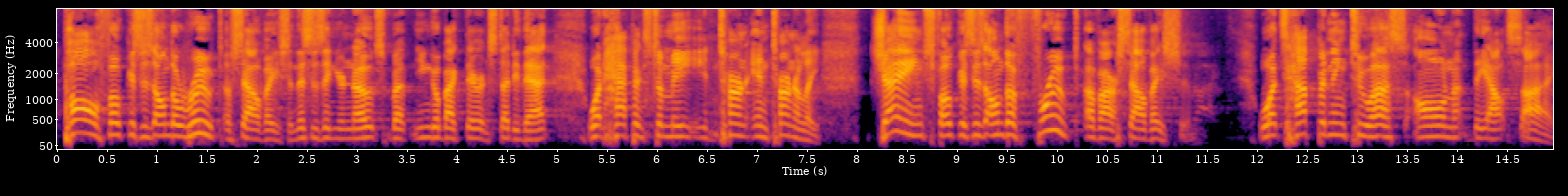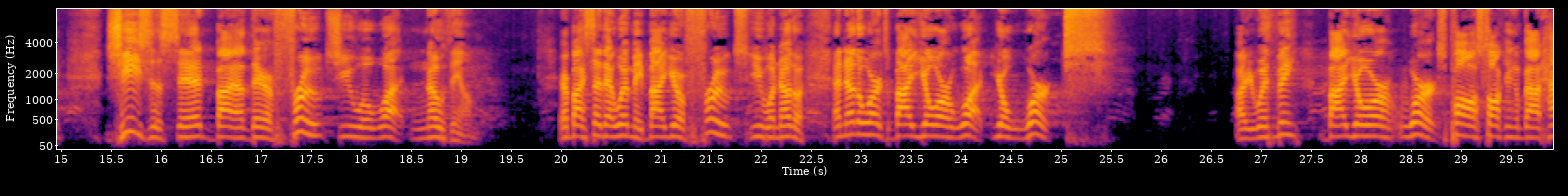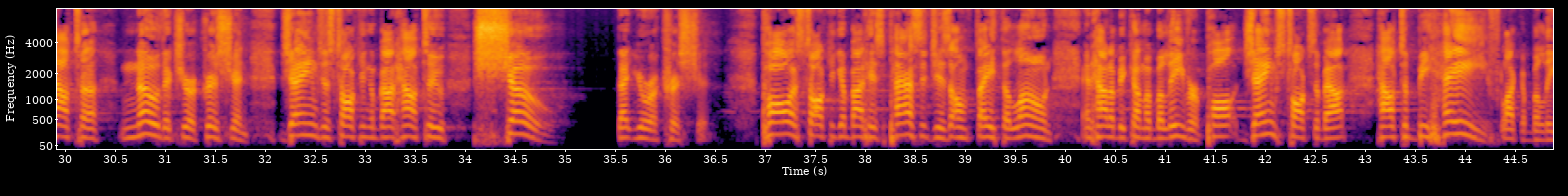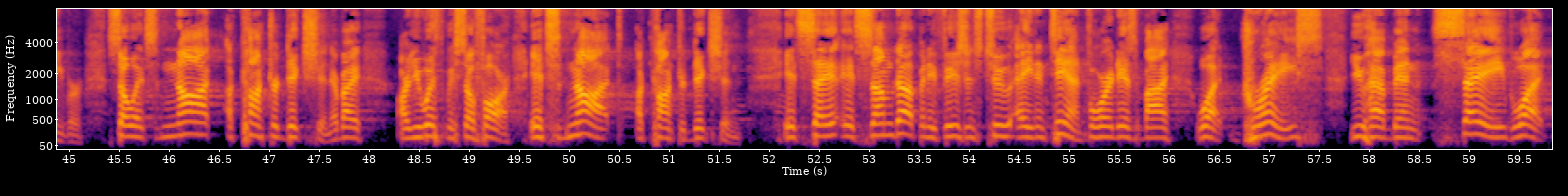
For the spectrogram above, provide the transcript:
Paul focuses on the root of salvation. This is in your notes, but you can go back there and study that. What happens to me intern- internally. James focuses on the fruit of our salvation. What's happening to us on the outside. Jesus said, by their fruits you will what? Know them. Everybody say that with me. By your fruits you will know them. In other words, by your what? Your works. Are you with me? by your works. Paul's talking about how to know that you're a Christian. James is talking about how to show that you're a Christian. Paul is talking about his passages on faith alone and how to become a believer. Paul, James talks about how to behave like a believer. So it's not a contradiction. Everybody, are you with me so far? It's not a contradiction. It's say, it's summed up in Ephesians 2, 8 and 10. For it is by what? Grace you have been saved what?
